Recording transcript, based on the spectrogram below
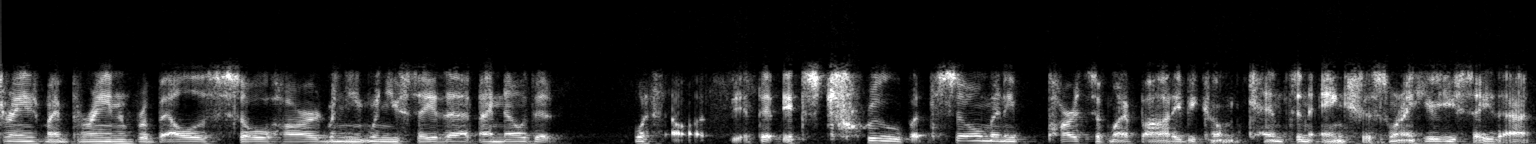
Strange. My brain rebels so hard when you when you say that. I know that with uh, that it's true, but so many parts of my body become tense and anxious when I hear you say that.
